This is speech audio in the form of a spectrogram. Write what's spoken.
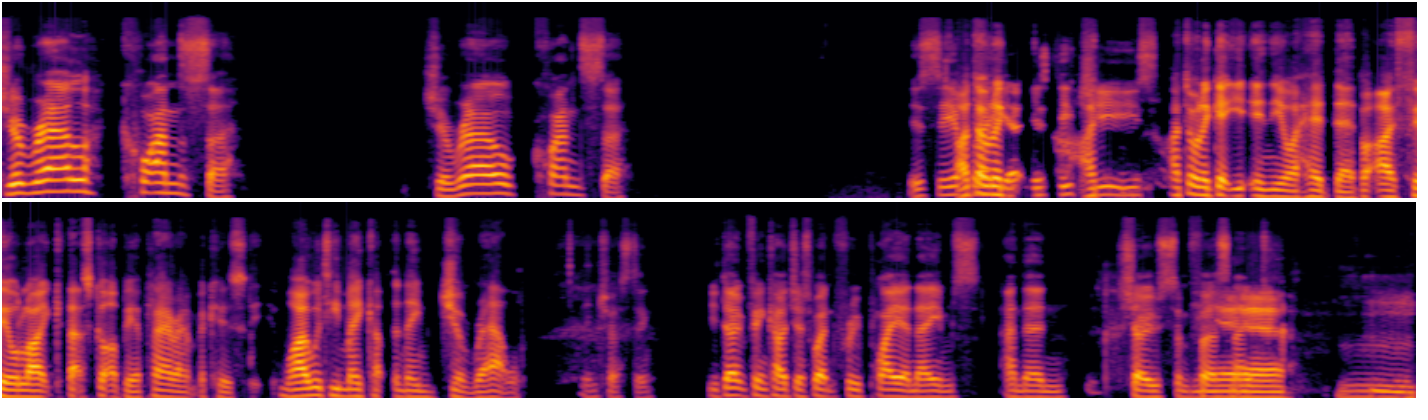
Jarell Quansah. Jarell Quansah. Is he a I don't wanna- Is he I- cheese? I don't want to get you in your head there, but I feel like that's got to be a player ant because why would he make up the name Jarell? Interesting. You don't think I just went through player names and then chose some first names? yeah. Hmm.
